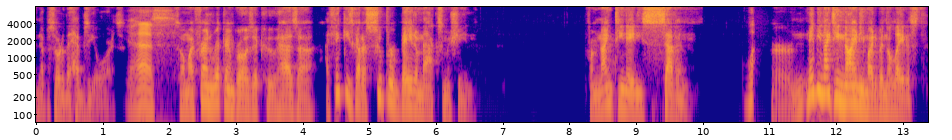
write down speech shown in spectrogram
an episode of the Hebsy Awards. Yes. So my friend Rick Ambrosic, who has a, I think he's got a Super Betamax machine from 1987. What? Or maybe 1990 might have been the latest.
